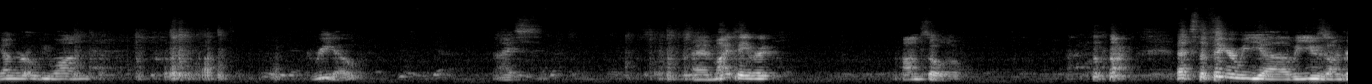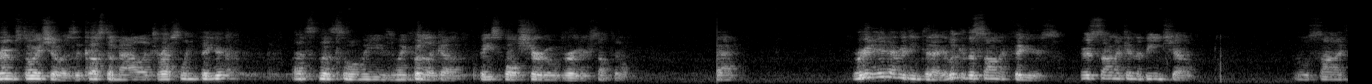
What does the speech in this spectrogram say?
Younger Obi-Wan. Greedo. Nice. And my favorite, Han Solo. That's the figure we uh, we use on Grim's Toy Show as a custom Alex wrestling figure. That's the one we use. We put like a baseball shirt over it or something. Yeah. We're gonna hit everything today. Look at the Sonic figures. Here's Sonic in the Bean Show. Little Sonic.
